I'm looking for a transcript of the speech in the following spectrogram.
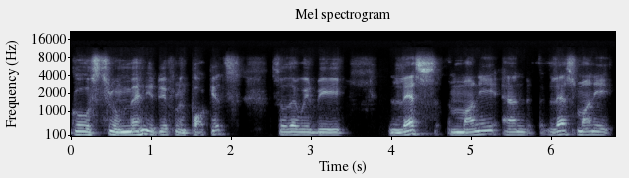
goes through many different pockets. So there will be less money and less money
